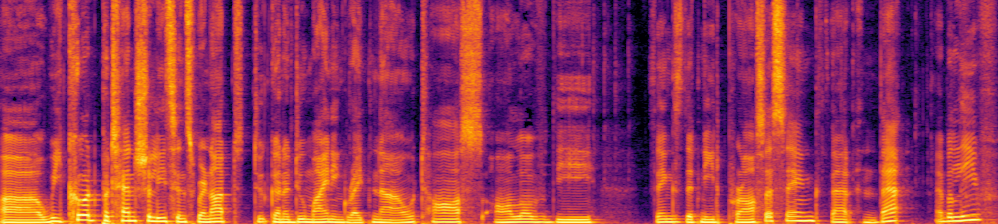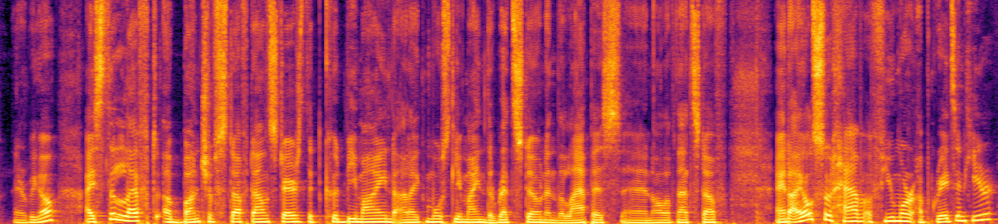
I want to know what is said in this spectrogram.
Uh, we could potentially, since we're not going to do mining right now, toss all of the things that need processing, that and that, I believe. There we go. I still left a bunch of stuff downstairs that could be mined. I like mostly mined the redstone and the lapis and all of that stuff. And I also have a few more upgrades in here.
